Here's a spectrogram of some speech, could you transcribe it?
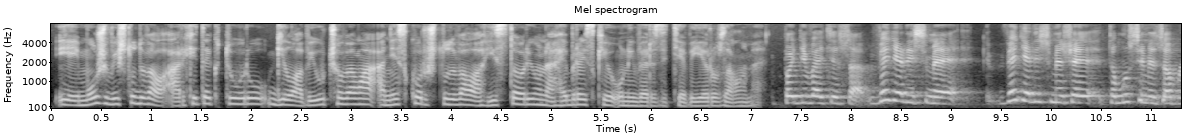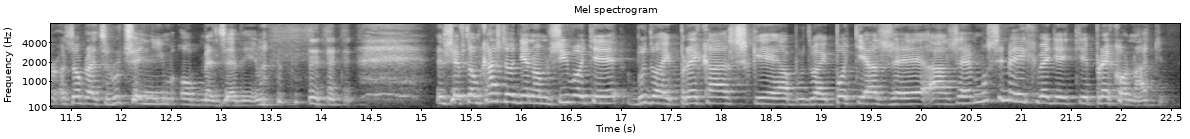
Jej muž vyštudoval architektúru, Gila vyučovala a neskôr študovala históriu na Hebrejskej univerzite v Jeruzaleme. Podívajte sa, vedeli sme, vedeli sme že to musíme zobrať s ručením obmedzeným. že v tom každodennom živote budú aj prekážky a budú aj potiaže a že musíme ich vedieť prekonať.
